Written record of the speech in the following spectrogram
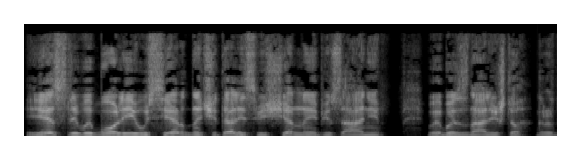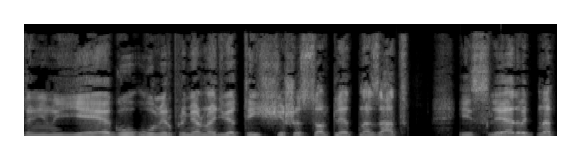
Если вы более усердно читали священное писание, вы бы знали, что гражданин Егу умер примерно 2600 лет назад, и, следовательно,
